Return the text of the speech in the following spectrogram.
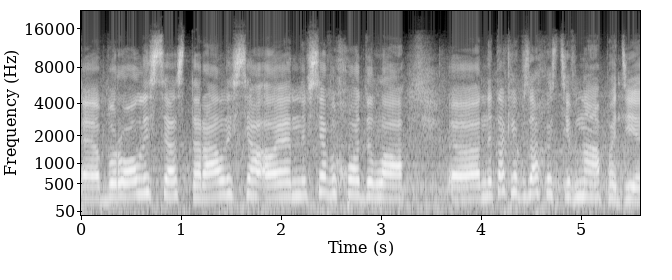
е, боролися, старалися, але не все виходило е, не так, як в захисті в нападі.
